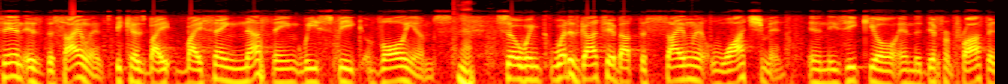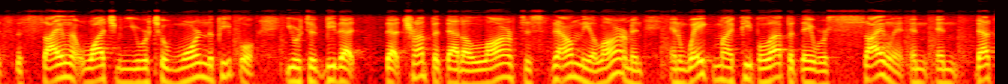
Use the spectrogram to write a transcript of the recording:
sin is the silence because by, by saying nothing, we speak volumes. Yeah. So when, what does God say about the silent watchman in Ezekiel and the different prophets? The silent watchman, you were to warn the people. You were to be that, that trumpet, that alarm, to sound the alarm and, and wake my people up, but they were silent. And, and that's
